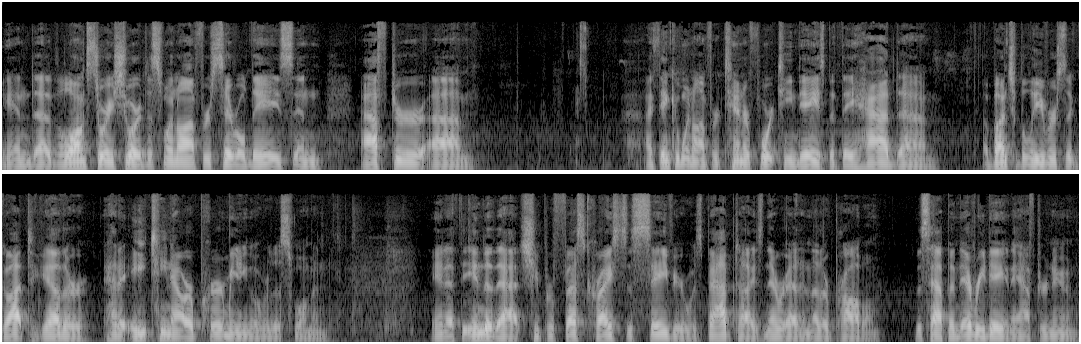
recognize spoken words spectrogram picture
And uh, the long story short, this went on for several days. And after um, I think it went on for 10 or 14 days, but they had um, a bunch of believers that got together, had an 18 hour prayer meeting over this woman. And at the end of that, she professed Christ as Savior, was baptized, never had another problem. This happened every day in the afternoon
